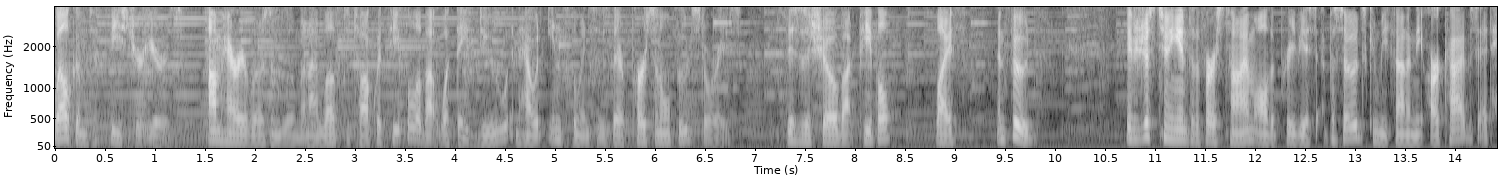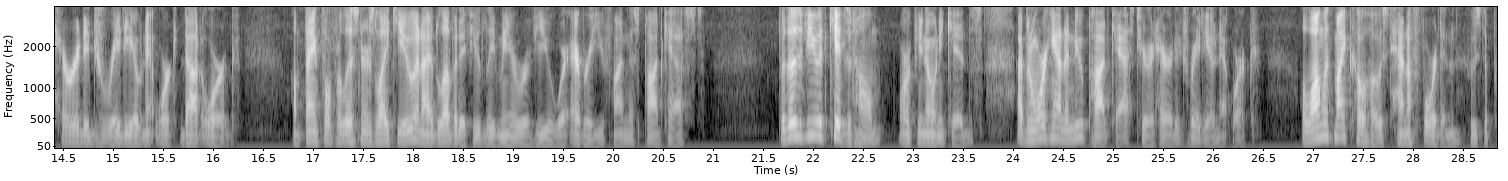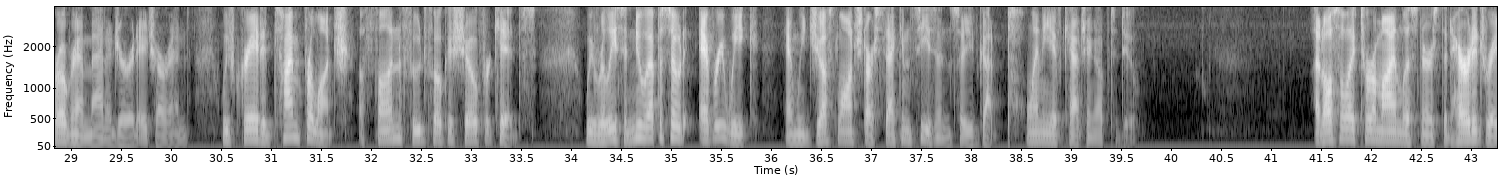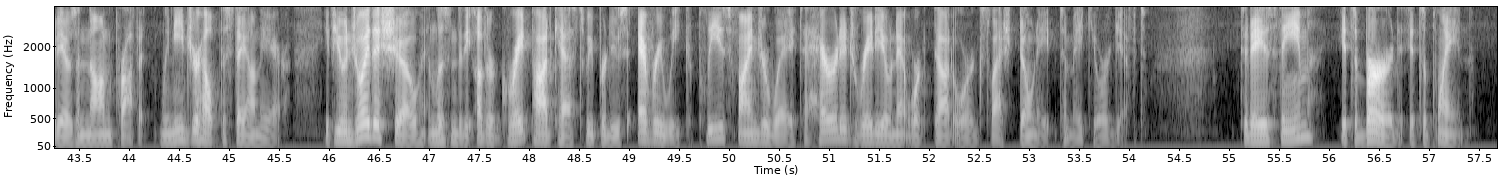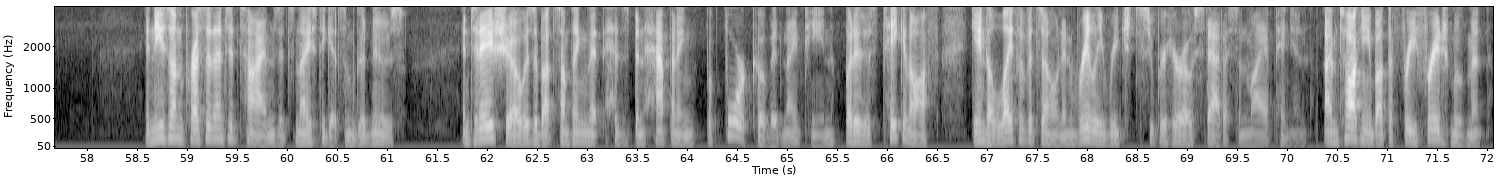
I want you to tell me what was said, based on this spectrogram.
Welcome to Feast Your Ears. I'm Harry Rosenblum, and I love to talk with people about what they do and how it influences their personal food stories. This is a show about people, life, and food. If you're just tuning in for the first time, all the previous episodes can be found in the archives at heritageradionetwork.org. I'm thankful for listeners like you, and I'd love it if you'd leave me a review wherever you find this podcast. For those of you with kids at home, or if you know any kids, I've been working on a new podcast here at Heritage Radio Network. Along with my co host, Hannah Fordin, who's the program manager at HRN, we've created Time for Lunch, a fun food focused show for kids. We release a new episode every week, and we just launched our second season, so you've got plenty of catching up to do. I'd also like to remind listeners that Heritage Radio is a nonprofit. We need your help to stay on the air. If you enjoy this show and listen to the other great podcasts we produce every week, please find your way to heritageradionetwork.org/donate to make your gift. Today's theme it's a bird, it's a plane. In these unprecedented times, it's nice to get some good news. And today's show is about something that has been happening before COVID 19, but it has taken off, gained a life of its own, and really reached superhero status, in my opinion. I'm talking about the free fridge movement.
